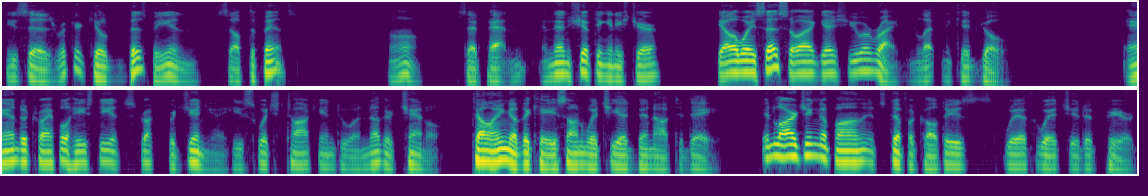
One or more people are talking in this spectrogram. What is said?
He says Rickard killed Bisbee in self defense." "Oh," said Patten, and then shifting in his chair, "If Galloway says so, I guess you are right in letting the kid go." And a trifle hasty it struck Virginia he switched talk into another channel, telling of the case on which he had been out today, enlarging upon its difficulties with which it appeared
